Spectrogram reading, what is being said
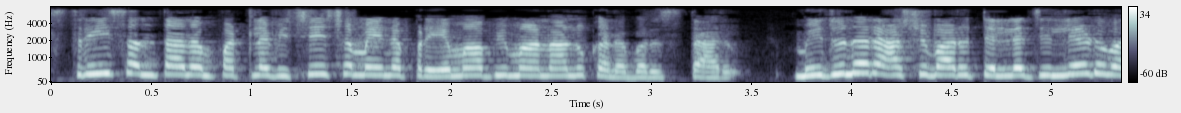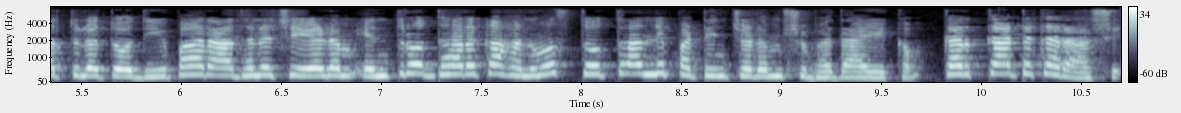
స్త్రీ సంతానం పట్ల విశేషమైన ప్రేమాభిమానాలు కనబరుస్తారు. మిథున రాశివారు తెల్ల జిల్లేడు వత్తులతో దీపారాధన చేయడం యంత్రోద్ధారక హనుమ స్తోత్రాన్ని పఠించడం శుభదాయకం. కర్కాటక రాశి.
